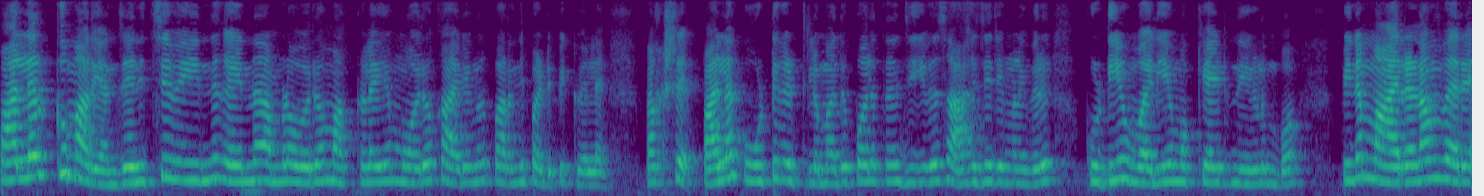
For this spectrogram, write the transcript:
പലർക്കും അറിയാം. ജനിച്ച് വീണ് കഴിഞ്ഞാൽ നമ്മൾ ഓരോ മക്കളെയും ഓരോ കാര്യങ്ങൾ പറഞ്ഞ് പഠിപ്പിക്കുമല്ലേ പക്ഷെ പല കൂട്ടുകെട്ടിലും അതുപോലെ തന്നെ ജീവിത സാഹചര്യങ്ങൾ ഇവർ കുടിയും വലിയും ഒക്കെ ആയിട്ട് നീളുമ്പോൾ പിന്നെ മരണം വരെ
